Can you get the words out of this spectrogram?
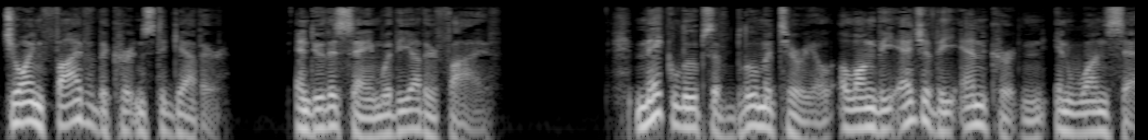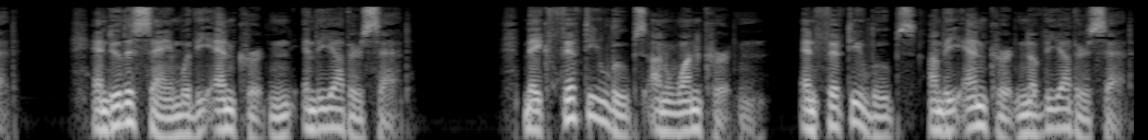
Join 5 of the curtains together and do the same with the other 5 make loops of blue material along the edge of the end curtain in one set and do the same with the end curtain in the other set. Make 50 loops on one curtain and 50 loops on the end curtain of the other set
